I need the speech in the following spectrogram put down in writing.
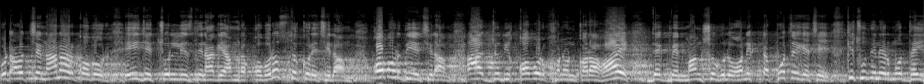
ওটা হচ্ছে নানার কবর। এই যে চল্লিশ দিন আগে আমরা কবরস্থ করেছিলাম, কবর দিয়েছিলাম, আজ যদি কবর খনন করা হয়, দেখবেন মাংসগুলো অনেকটা পচে গেছে। কিছুদিনের মধ্যেই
